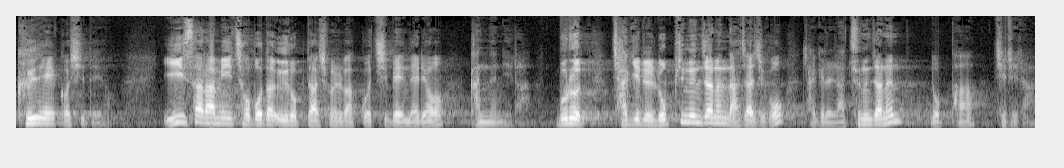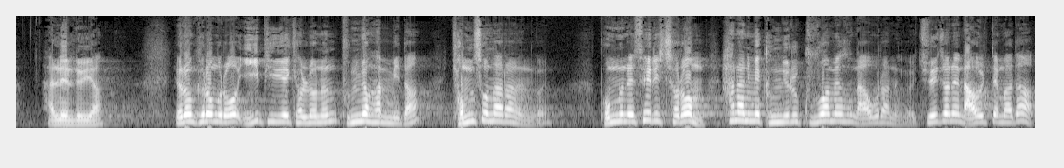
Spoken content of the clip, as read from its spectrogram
그의 것이 돼요. 이 사람이 저보다 의롭다 하심을 받고 집에 내려갔느니라. 무릇 자기를 높이는 자는 낮아지고 자기를 낮추는 자는 높아지리라. 할렐루야. 여러분 그러므로 이 비유의 결론은 분명합니다. 겸손하라는 거예요. 본문의 세리처럼 하나님의 긍휼을 구하면서 나오라는 거예요. 주회전에 나올 때마다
